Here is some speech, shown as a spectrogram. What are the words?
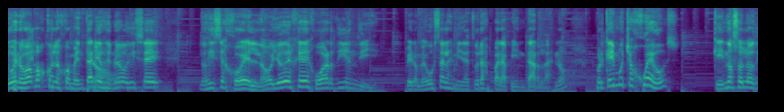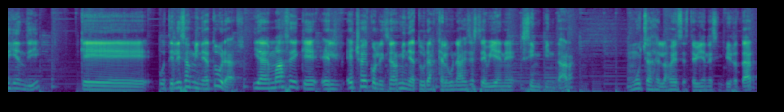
bueno, vamos con los comentarios de nuevo. Dice, nos dice Joel, ¿no? Yo dejé de jugar D&D, pero me gustan las miniaturas para pintarlas, ¿no? Porque hay muchos juegos, que no solo D&D, que utilizan miniaturas. Y además de que el hecho de coleccionar miniaturas que algunas veces te viene sin pintar, muchas de las veces te viene sin pintar,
